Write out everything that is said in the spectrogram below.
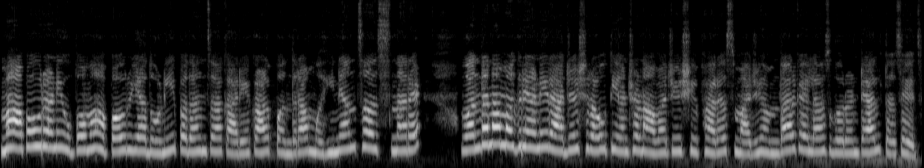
महापौर आणि उपमहापौर या दोन्ही पदांचा कार्यकाळ पंधरा महिन्यांचा असणार आहे. वंदना मगरे आणि राजेश राऊत यांच्या नावाची शिफारस माजी आमदार कैलास गोरंट्याल तसेच.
